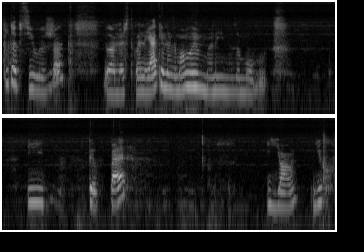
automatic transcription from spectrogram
Тут всі лежать. І ладно, ж таке ніяке не замовили, мене і не замовили. І тепер я їх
